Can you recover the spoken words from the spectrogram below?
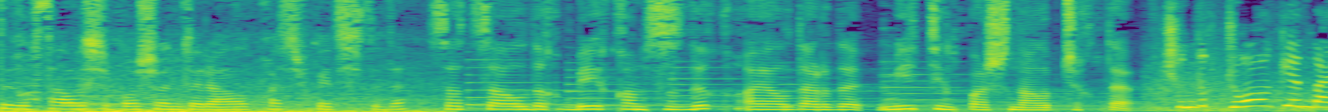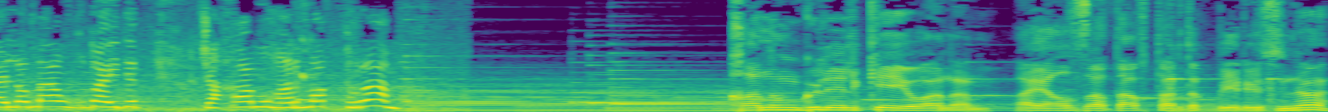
тыгып салышып ошентип эле алып качып кетишти да. Социалдык бейкамсыздык аялдарды митинг башына алып чыкты. Чындык жок экенин айламан кудай деп жакамды кармап турам. Канымгүл элкееванын аялзат автордук берүүсүнө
